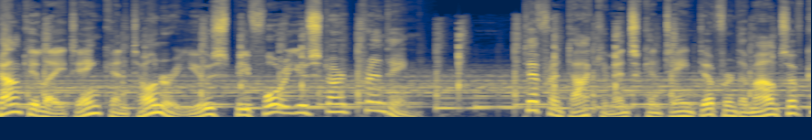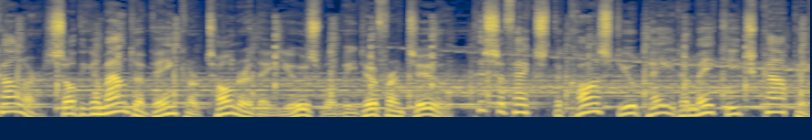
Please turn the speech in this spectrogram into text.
Calculate ink and toner use before you start printing. Different documents contain different amounts of color, so the amount of ink or toner they use will be different too. This affects the cost you pay to make each copy.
